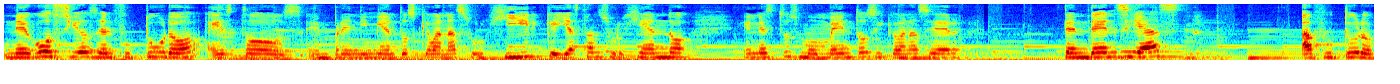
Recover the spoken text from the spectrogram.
negocios del futuro, estos emprendimientos que van a surgir, que ya están surgiendo en estos momentos y que van a ser tendencias a futuro.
